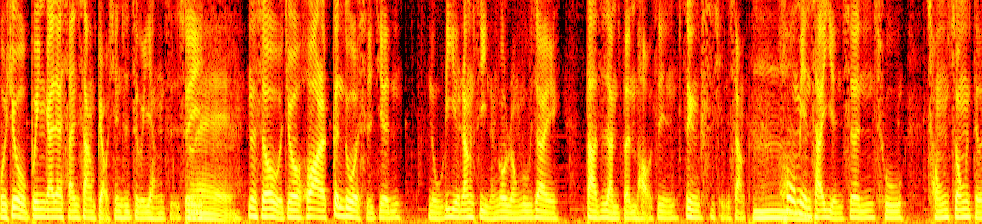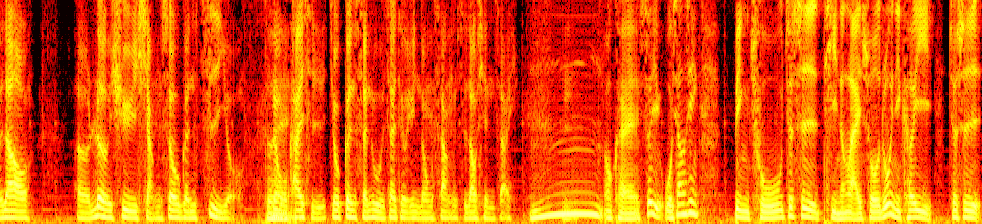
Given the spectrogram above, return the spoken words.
我觉得我不应该在山上表现是这个样子，所以那时候我就花了更多的时间，努力的让自己能够融入在大自然奔跑这件这件事情上。嗯，后面才衍生出从中得到呃乐趣、享受跟自由。对那我开始就更深入在这个运动上，直到现在。嗯，嗯，OK，所以我相信，摒除就是体能来说，如果你可以就是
